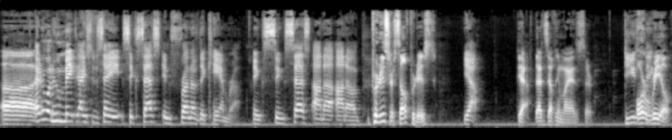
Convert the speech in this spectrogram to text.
uh, Everyone who makes, I should say, success in front of the camera, and success on a on a producer, self-produced. yeah. Yeah, that's definitely my answer. Do you or think, real.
